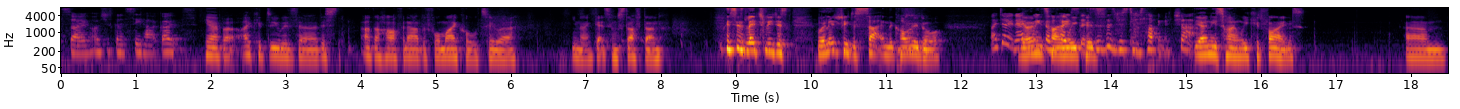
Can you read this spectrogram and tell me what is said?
so I was just going to see how it goes. Yeah, but I could do with uh, this other half an hour before my call to, uh, you know, get some stuff done. This is literally just, we're literally just sat in the corridor. I don't know The if only we can time post we this. could- This is just us having a chat. the only time we could find. Um,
